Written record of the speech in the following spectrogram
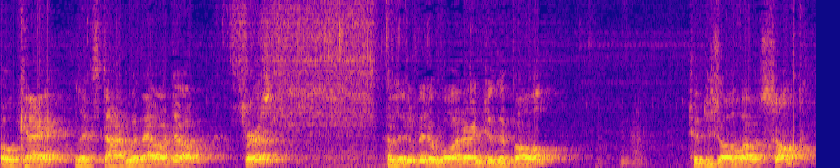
Okay, let's start with our dough. First, a little bit of water into the bowl to dissolve our salt.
